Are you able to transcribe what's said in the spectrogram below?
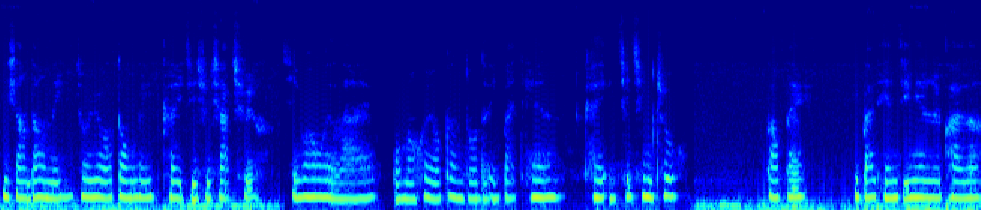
一想到你就又有动力可以继续下去了。希望未来我们会有更多的一百天可以一起庆祝，宝贝。一百天纪念日快乐！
